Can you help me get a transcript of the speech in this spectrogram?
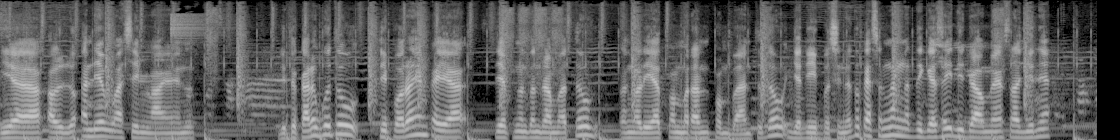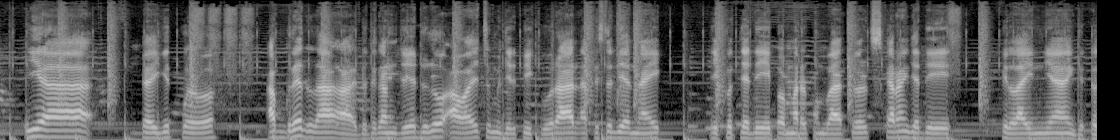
Iya kalau dulu kan dia masih main gitu. Karena gue tuh tipe orang yang kayak tiap nonton drama tuh ngelihat pemeran pembantu tuh jadi bersinar tuh kayak seneng ngerti gak sih di drama yang selanjutnya? Iya kayak gitu. Upgrade lah. Gitu kan dia dulu awalnya cuma jadi figuran habis itu dia naik ikut jadi pemeran pembantu sekarang jadi villainnya gitu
